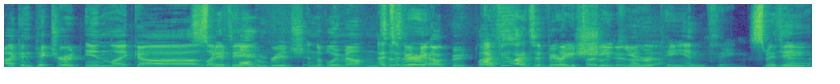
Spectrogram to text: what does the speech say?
Market. I can picture it in like uh like in Smithy? Faulconbridge in the Blue Mountains. It's It's a like very- a big Ugg boot place. I feel like it's a very could totally chic there. European thing. Smithy, Yeah.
